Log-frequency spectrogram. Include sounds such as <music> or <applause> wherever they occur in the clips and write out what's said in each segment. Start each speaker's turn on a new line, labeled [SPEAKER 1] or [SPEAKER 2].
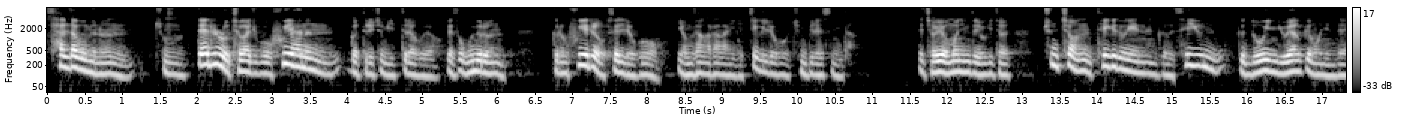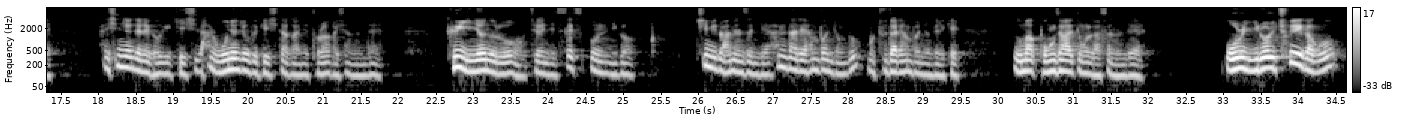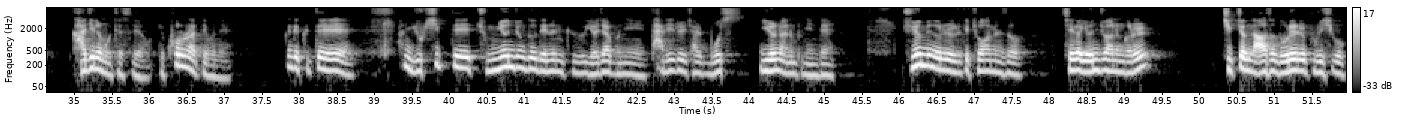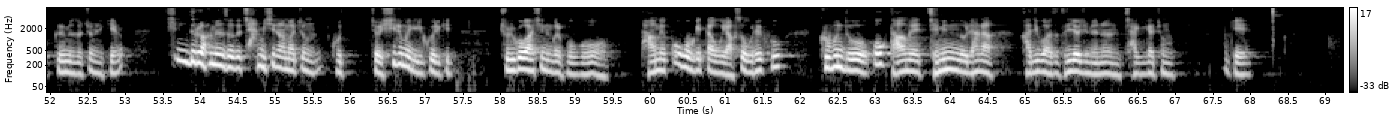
[SPEAKER 1] 살다 보면은 좀 때를 놓쳐가지고 후회하는 것들이 좀 있더라고요. 그래서 오늘은 그런 후회를 없애려고 영상을 하나 이게 찍으려고 준비를 했습니다. 저희 어머님도 여기 저 춘천 태계동에 있는 그 세윤 그 노인 요양병원인데 한 10년 전에 거기 계시 한 5년 정도 계시다가 이제 돌아가셨는데 그 인연으로 제가 이제 색스폰 이거 취미로 하면서 이제 한 달에 한 번 정도, 뭐 두 달에 한 번 정도 이렇게 음악 봉사 활동을 갔었는데 올 1월 초에 가고 가지를 못했어요. 이 코로나 때문에. 근데 그때 한 60대 중년 정도 되는 그 여자분이 다리를 잘 못 일어나는 분인데 주현미 노래를 그렇게 좋아하면서 제가 연주하는 거를 직접 나와서 노래를 부르시고 그러면서 좀 이렇게 힘들어 하면서도 잠시나마 좀 곧 저 시름을 읽고 이렇게 즐거워하시는 걸 보고 다음에 꼭 오겠다고 약속을 했고 그분도 꼭 다음에 재밌는 노래 하나 가지고 와서 들려주면은 자기가 좀 이렇게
